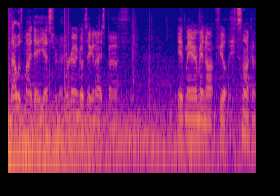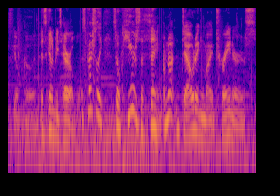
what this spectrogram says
that was my day yesterday. We're gonna go take an ice bath it may or may not feel, it's not gonna feel good. It's gonna be terrible. Especially, so here's the thing. I'm not doubting my trainer's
